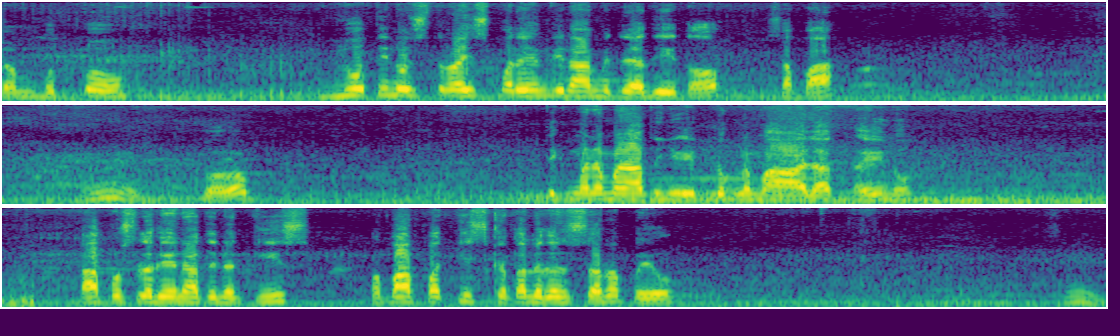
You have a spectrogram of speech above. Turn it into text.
Lambot to. oh. Glutinous rice pala yung ginamit nila dito. Sapa. Hmm, sarap. Tikman naman natin yung itlog na maalat. Ayun, oh. Tapos lagay natin ng kiss. Mapapakis ka talaga sa sarap eh, oh. Hmm.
